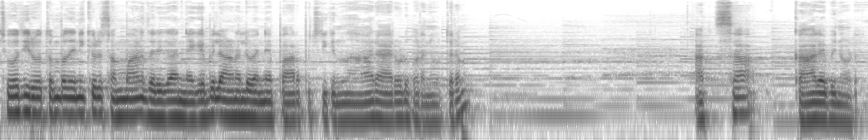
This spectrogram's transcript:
ചോദ്യം ഇരുപത്തൊമ്പത് എനിക്കൊരു സമ്മാനം തരിക. നെഗബിലാണല്ലോ എന്നെ പാർപ്പിച്ചിരിക്കുന്നത്. ആരാരോട് പറഞ്ഞു? ഉത്തരം? അക്സ കാലബിനോട്.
